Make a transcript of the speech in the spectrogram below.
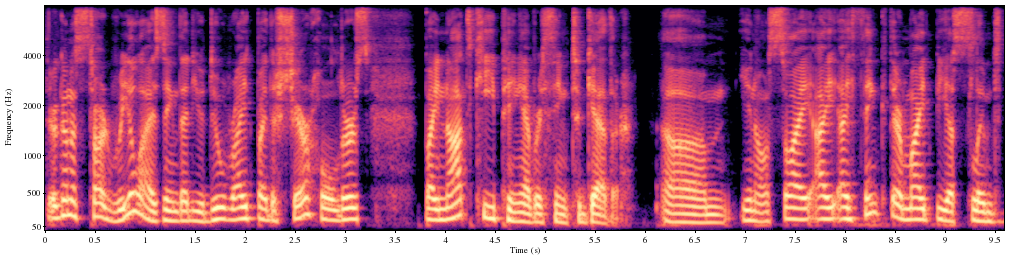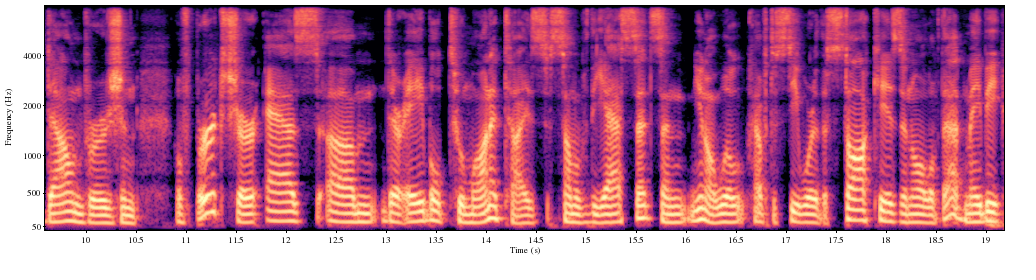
they're going to start realizing that you do right by the shareholders by not keeping everything together. Um, you know, so I, I, I think there might be a slimmed down version of Berkshire as um, they're able to monetize some of the assets, and you know we'll have to see where the stock is and all of that. Maybe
